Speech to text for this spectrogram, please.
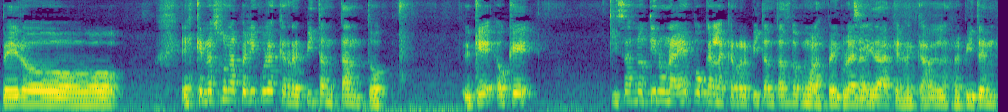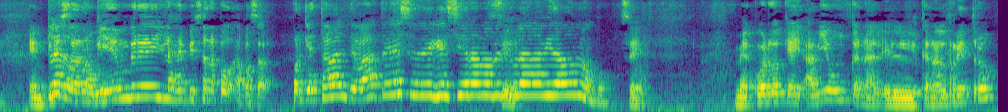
Pero. Es que no es una película que repitan tanto. Que, o que quizás no tiene una época en la que repitan tanto como las películas de Sí. Navidad, que en el cable las repiten. Empieza Claro, porque- noviembre y las empiezan a, pa- a pasar. Porque estaba el debate ese de que si era una Sí. película de Navidad o no, po. Sí. Me acuerdo que había un canal, el canal retro,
